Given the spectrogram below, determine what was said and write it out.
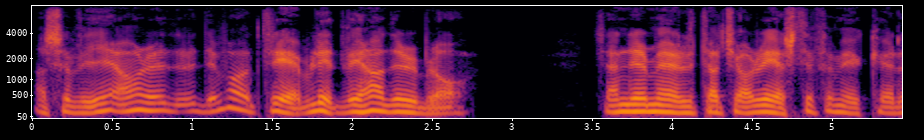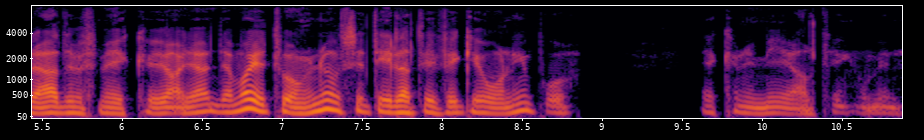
Alltså vi, ja, det, det var trevligt, vi hade det bra. Sen är det möjligt att jag reste för mycket eller hade för mycket. Ja, jag, jag var ju tvungen att se till att vi fick i ordning på ekonomi och allting. Och min,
